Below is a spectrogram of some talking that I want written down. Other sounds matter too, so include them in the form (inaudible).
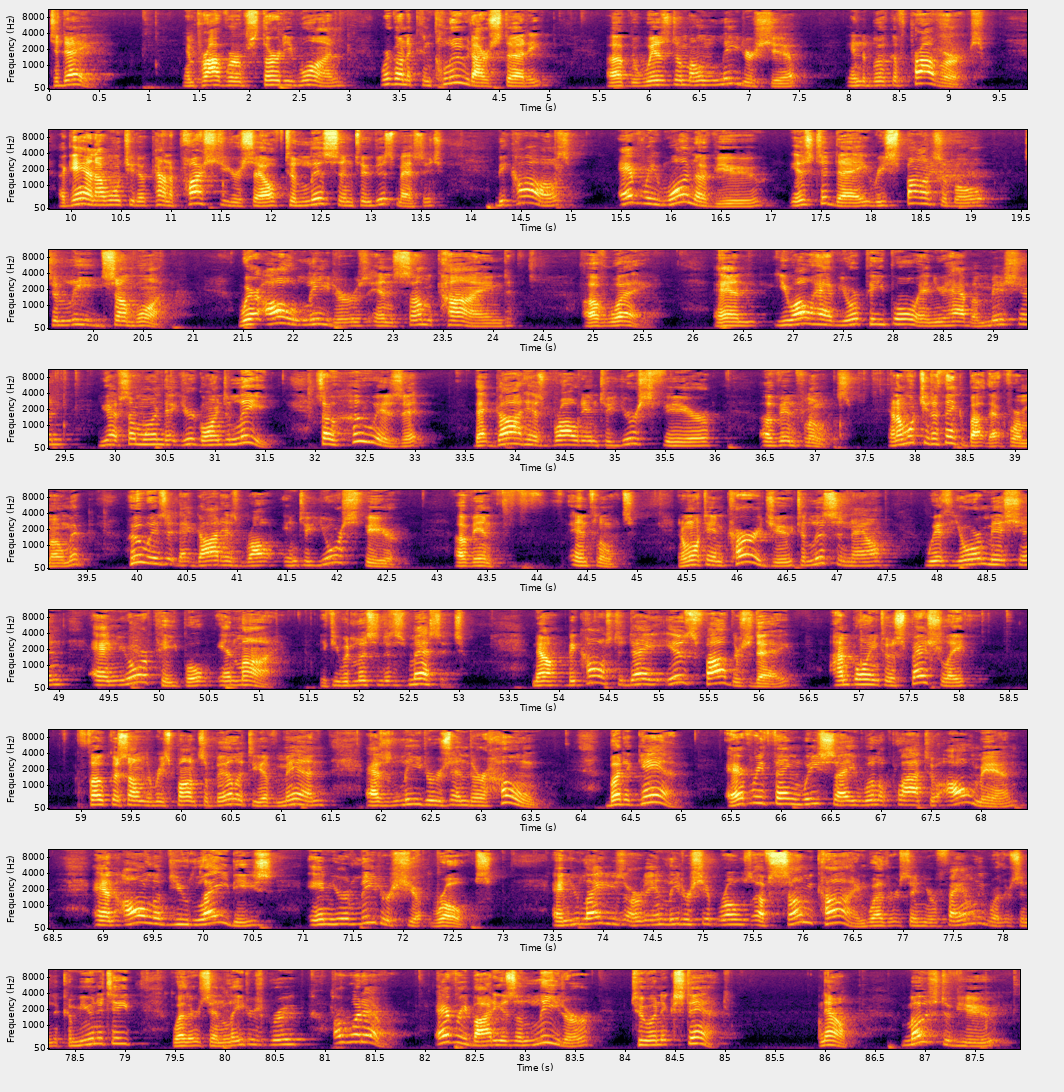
Today, in Proverbs 31, we're going to conclude our study of the wisdom on leadership in the book of Proverbs. Again, I want you to kind of posture yourself to listen to this message because every one of you is today responsible to lead someone. We're all leaders in some kind of way. And you all have your people and you have a mission. You have someone that you're going to lead. So, who is it that God has brought into your sphere of influence? And I want you to think about that for a moment. Who is it that God has brought into your sphere of influence? And I want to encourage you to listen now with your mission and your people in mind, if you would listen to this message. Now, because today is Father's Day, I'm going to especially focus on the responsibility of men as leaders in their home. But again, everything we say will apply to all men and all of you ladies in your leadership roles. And you ladies are in leadership roles of some kind, whether it's in your family, whether it's in the community, whether it's in leaders group or whatever. Everybody is a leader to an extent. Now, most of you,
